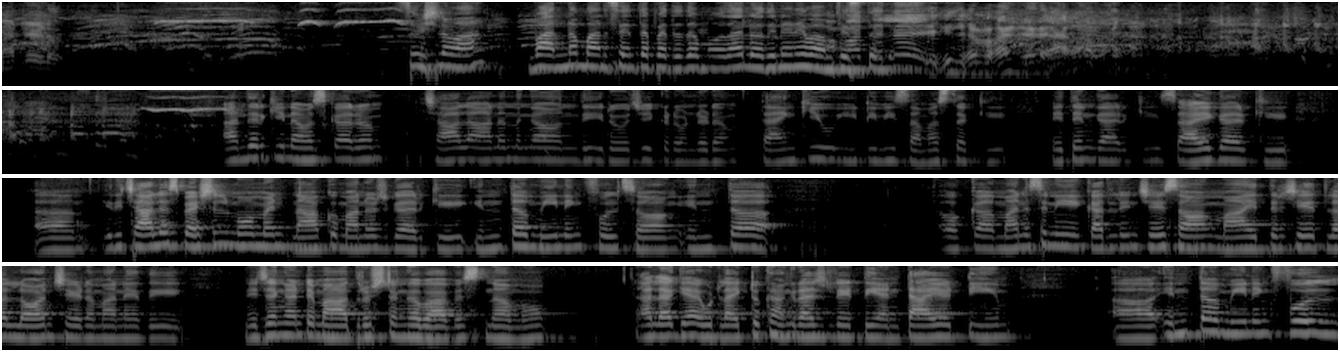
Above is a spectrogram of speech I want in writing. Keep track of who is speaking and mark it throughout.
Speaker 1: మాట్లాడు.
Speaker 2: చూసినావా? మా అన్న మనసు ఎంత పెద్దదో మోదాలు వదిననే పంపిస్తుంది.
Speaker 3: అందరికీ నమస్కారం. చాలా ఆనందంగా ఉంది ఈరోజు ఇక్కడ ఉండడం. థ్యాంక్ యూ ఈటీవీ సంస్థకి నితిన్ గారికి సాయి గారికి. ఇది చాలా స్పెషల్ మూమెంట్ నాకు మనోజ్ గారికి. ఇంత మీనింగ్ఫుల్ సాంగ్ ఇంత ఒక మనసుని కదిలించే సాంగ్ మా ఇద్దరి చేతిలో లాంచ్ చేయడం అనేది నిజంగా అంటే మా అదృష్టంగా భావిస్తున్నాము. అలాగే I would like to congratulate the entire team ఇంత మీనింగ్ఫుల్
